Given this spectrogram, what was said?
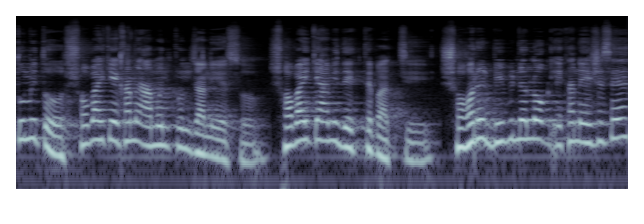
তুমি তো সবাইকে এখানে আমন্ত্রণ জানিয়েছো। সবাইকে আমি দেখতে পাচ্ছি। শহরের বিভিন্ন লোক এখানে এসেছে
